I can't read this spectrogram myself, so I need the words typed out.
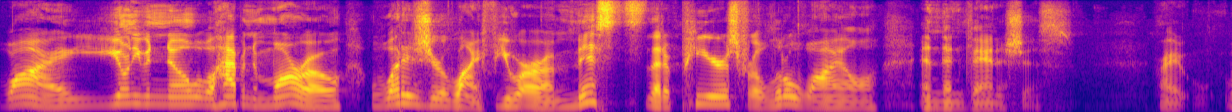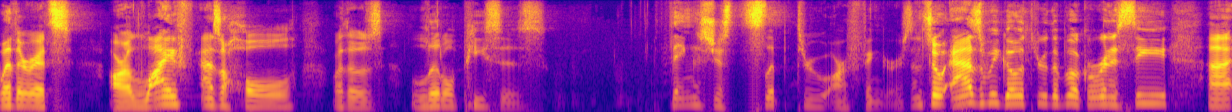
why you don't even know what will happen tomorrow. What is your life? You are a mist that appears for a little while and then vanishes right? Whether it's our life as a whole or those little pieces things just slip through our fingers. And so as we go through the book, we're going to see uh,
